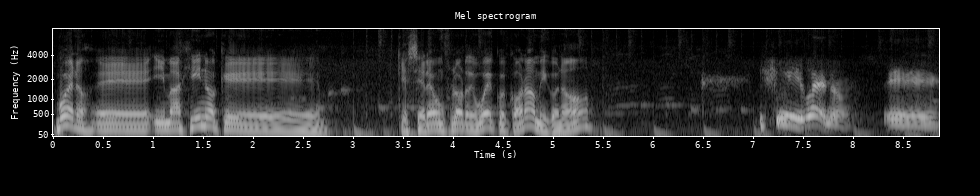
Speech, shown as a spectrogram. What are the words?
Bueno, eh, imagino que, que será un flor de hueco económico, ¿no? Sí, bueno, de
